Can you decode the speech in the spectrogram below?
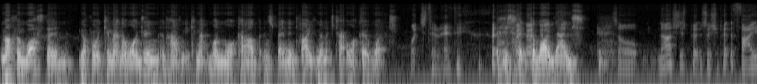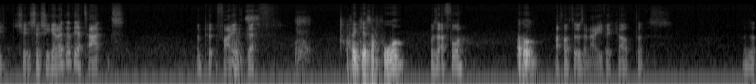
Nothing worse than your opponent committing a wandering and having to commit one more card and spending five minutes trying to work out which. Which to ready. it's like, come on, guys. So no, she just put so she put the five. She, so she got rid of the attacks and put the five That's- diff. I think it's a four. Was it a four? I don't. I thought it was an Ivy card. That's was it?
